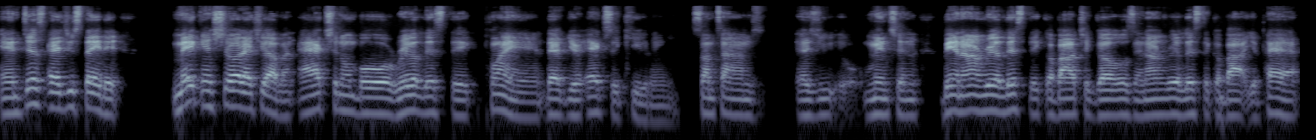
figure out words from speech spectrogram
And just as you stated, making sure that you have an actionable, realistic plan that you're executing. Sometimes, as you mentioned, being unrealistic about your goals and unrealistic about your path,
